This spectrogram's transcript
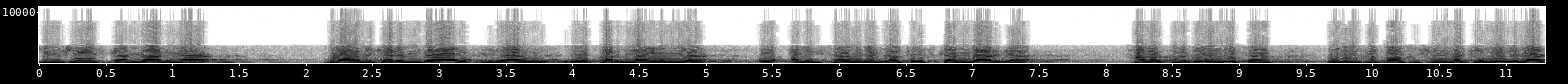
chunki iskandarni qur'oni karimda aytilgan zulqarnaynni u aleksandr yoki iskandarga hamil qiladigan bo'lsa uning xatosi shundaki dedilar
